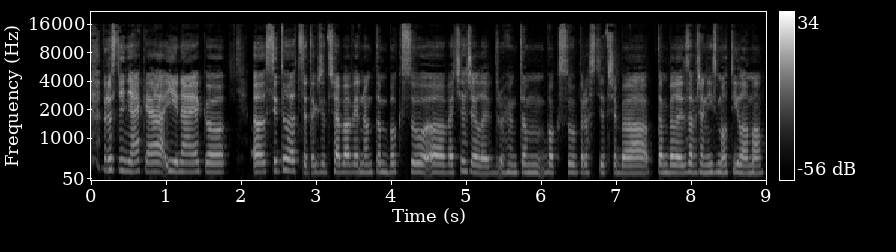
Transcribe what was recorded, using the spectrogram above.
prostě nějaká jiná jako uh, situace, takže třeba v jednom tom boxu uh, večeřili, v druhém tom boxu prostě třeba tam byli zavřený s motýlama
